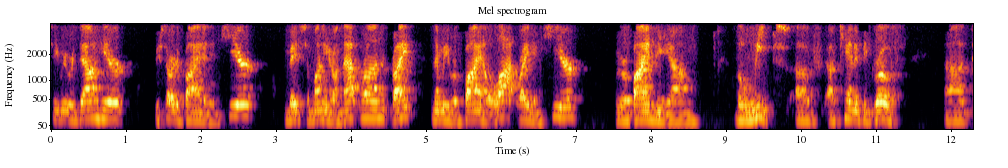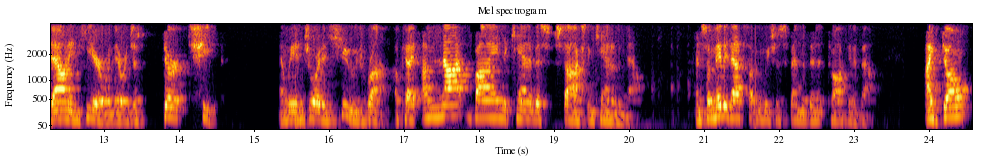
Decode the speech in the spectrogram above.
See, we were down here. We started buying it in here. Made some money on that run, right? And then we were buying a lot right in here. We were buying the um, the leaps of uh, canopy growth uh, down in here when they were just dirt cheap and we enjoyed a huge run. Okay, I'm not buying the cannabis stocks in Canada now, and so maybe that's something we should spend a minute talking about. I don't.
